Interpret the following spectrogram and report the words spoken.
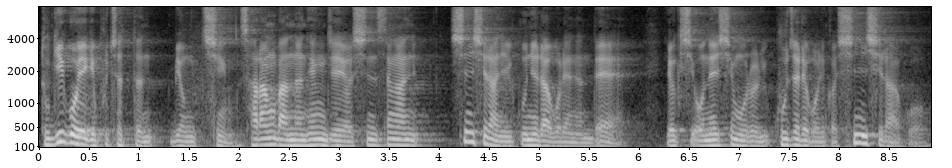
두기고에게 붙였던 명칭, 사랑받는 형제여 신성한 신실한 일꾼이라고 그랬는데 역시 오네시모를 구절에 보니까 신실하고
